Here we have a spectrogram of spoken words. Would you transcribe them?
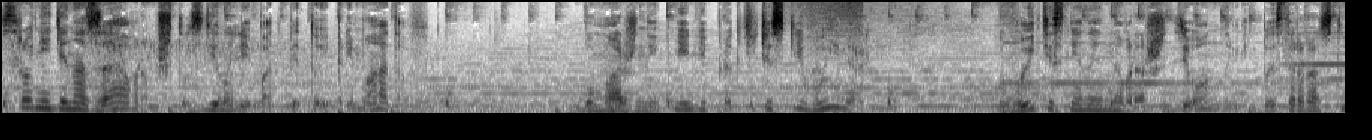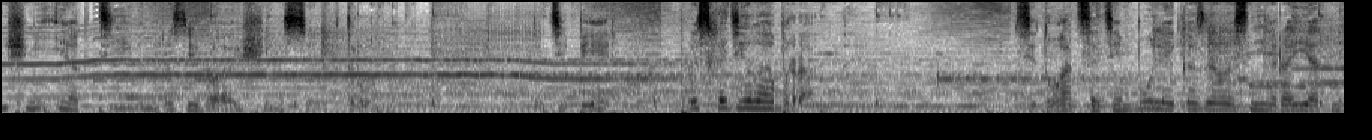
сродни динозаврам, что сдвинули под пятой приматов – бумажные книги практически вымерли, вытесненные новорожденными, быстрорастущими и активно развивающимися электронами, то теперь происходило обратное. Ситуация тем более казалась невероятной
